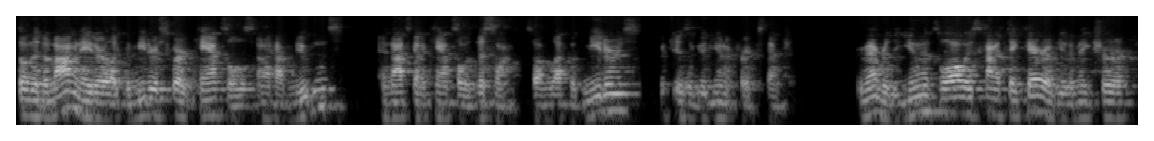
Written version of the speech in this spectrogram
So in the denominator, like the meter squared cancels, and I have newtons, and that's going to cancel with this one. So I'm left with meters, which is a good unit for extension. Remember, the units will always kind of take care of you to make sure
